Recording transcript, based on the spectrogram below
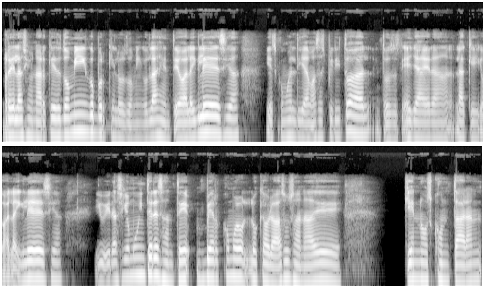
relacionar que es domingo porque los domingos la gente va a la iglesia y es como el día más espiritual. Entonces ella era la que iba a la iglesia y hubiera sido muy interesante ver como lo que hablaba Susana de que nos contaran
